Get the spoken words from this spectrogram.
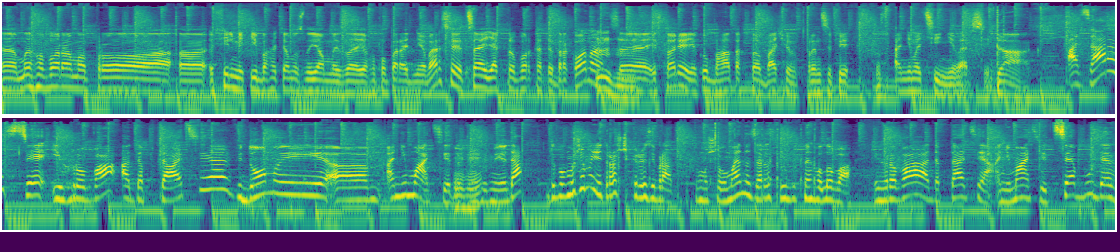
Е, Ми говоримо про е, фільм, який багатьом знайомий за його попередньою версією. Це як приборкати дракона. Це історія, яку багато хто бачив в принципі в анімаційній версії. Так. А зараз це ігрова адаптація відомої е, анімації, я так розумію. Да? Допоможи мені трошечки розібратися, тому що у мене зараз вибухне голова. Ігрова адаптація анімації це буде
